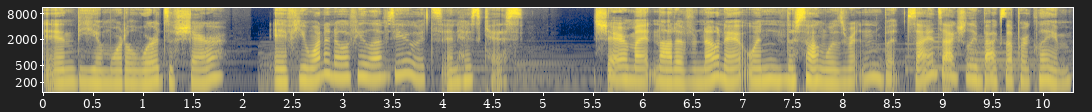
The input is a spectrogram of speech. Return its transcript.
In the immortal words of Cher, if you wanna know if he loves you, it's in his kiss. Cher might not have known it when the song was written, but science actually backs up her claim.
